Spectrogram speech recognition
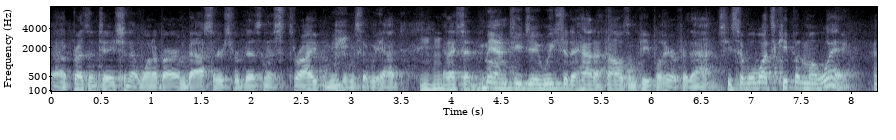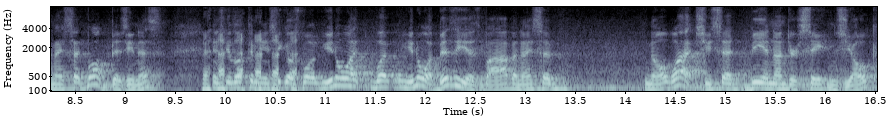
uh, presentation at one of our ambassadors for business Thrive meetings that we had. Mm-hmm. And I said, "Man, T.J., we should have had a thousand people here for that." She said, "Well, what's keeping them away?" And I said, "Well, busyness." And she looked at me and she goes, "Well, you know what what you know what busy is, Bob?" And I said, "No, what?" She said, "Being under Satan's yoke."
